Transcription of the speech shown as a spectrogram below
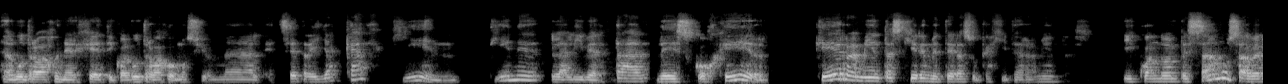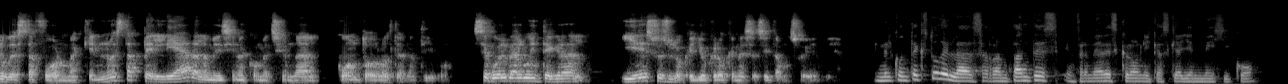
algún trabajo energético, algún trabajo emocional, etcétera. Y ya cada quien tiene la libertad de escoger qué herramientas quiere meter a su cajita de herramientas. Y cuando empezamos a verlo de esta forma, que no está peleada la medicina convencional con todo lo alternativo, se vuelve algo integral. Y eso es lo que yo creo que necesitamos hoy en día. En el contexto de las rampantes enfermedades crónicas que hay en México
